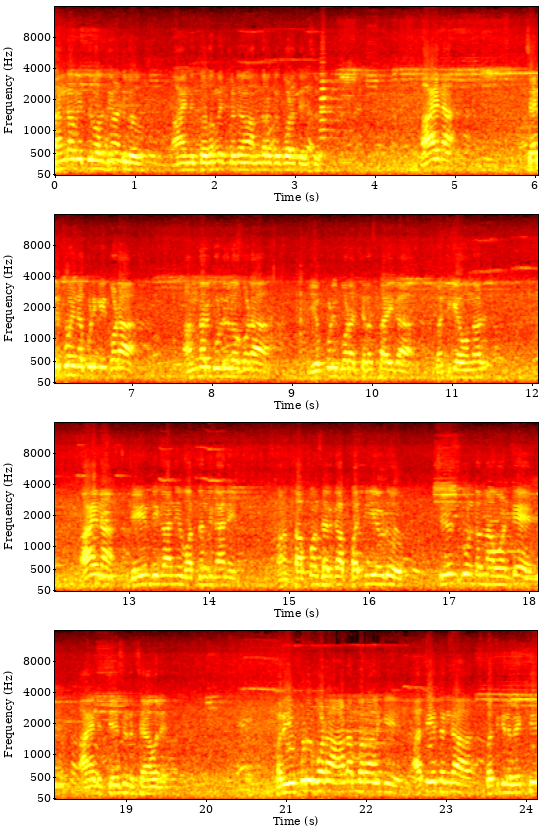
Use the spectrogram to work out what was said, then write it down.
సంఘ విద్రోహ వ్యక్తులు ఆయన్ని తుదమిచ్చడం అందరికీ కూడా తెలుసు. ఆయన చనిపోయినప్పటికీ కూడా అందరి గుండెలో కూడా ఎప్పుడు కూడా చిరస్థాయిగా బతికే ఉన్నాడు. ఆయన జయంతి కానీ వర్ధంతి కానీ మనం తప్పనిసరిగా ప్రతి ఏడు చేసుకుంటున్నాము అంటే ఆయన చేసిన సేవలే. మరి ఇప్పుడు కూడా ఆడంబరాలకి అతీతంగా బతికిన వ్యక్తి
